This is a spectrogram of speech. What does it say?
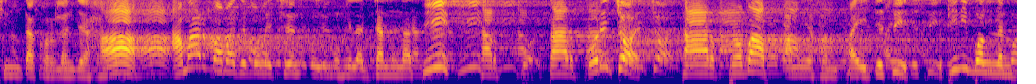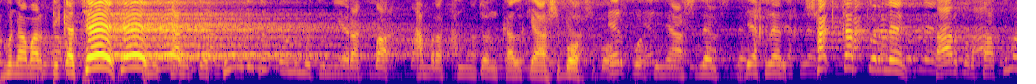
চিন্তা করলেন যে হ্যাঁ আমার বাবা যে বলেছিলেন ওই মহিলা জান্নাতি, তার তার পরিচয়, তার প্রভাব আমি এখন পাইতেছি। তিনি বললেন ভুন আমার ঠিক আছে অনুমতি নিয়ে রাখবা, আমরা তিনজন কালকে আসব। এরপর তিনি আসলেন, দেখলেন, সাক্ষাৎ করলেন। তারপর ফাতিমা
